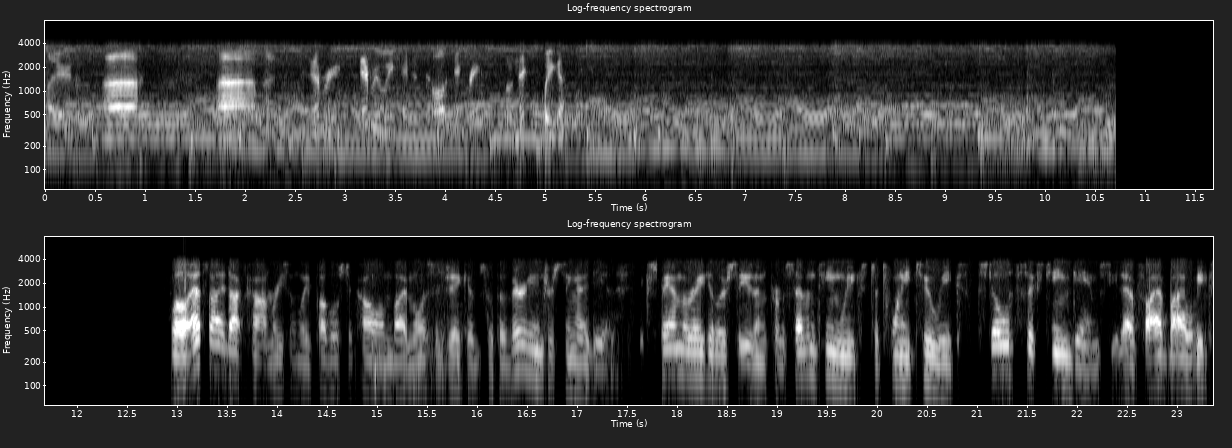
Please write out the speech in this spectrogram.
fired. Uh, uh, every every week I just call it Nick Rant. So Nick, what you got? Well, SI.com recently published a column by Melissa Jacobs with a very interesting idea. Expand the regular season from 17 weeks to 22 weeks, still with 16 games. You'd have five bye weeks,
